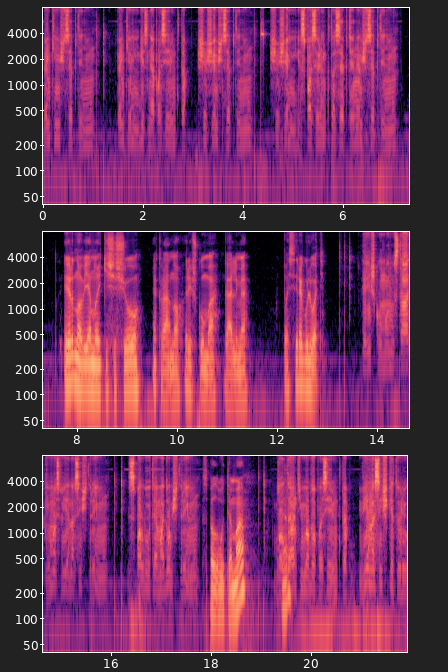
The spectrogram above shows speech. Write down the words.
5 iš 7. 5 lygis nepasirinkta. 6 iš 7. 6 lygis pasirinkta 7 iš 7. Ir nuo 1 iki 6 ekrano ryškumą galime pasireguliuoti. Ryškumo nustatymas 1 iš 3. Spalvų tema 2 iš 3. Spalvų tema Balta ant juodo pasirinkta 1 iš 4.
